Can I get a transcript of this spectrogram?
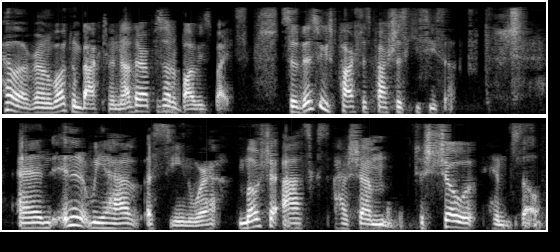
Hello everyone, welcome back to another episode of Bobby's Bites. So this week's Parsha is Parshas Ki Sisa. And in it we have a scene where Moshe asks Hashem to show himself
